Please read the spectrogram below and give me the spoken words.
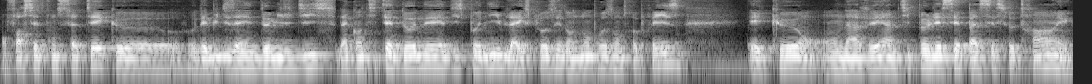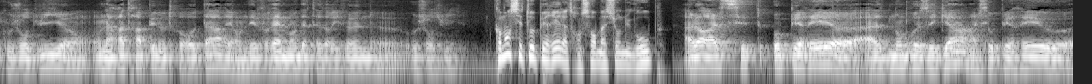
On forçait de constater qu'au début des années 2010, la quantité de données disponibles a explosé dans de nombreuses entreprises et qu'on avait un petit peu laissé passer ce train et qu'aujourd'hui, on a rattrapé notre retard et on est vraiment data-driven euh, aujourd'hui. Comment s'est opérée la transformation du groupe? Alors elle s'est opérée euh, à de nombreux égards. Elle s'est opérée euh,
